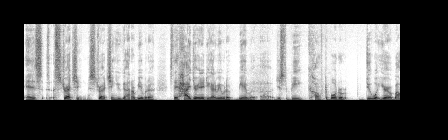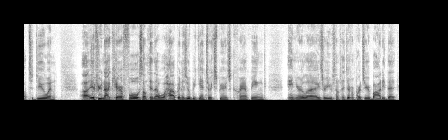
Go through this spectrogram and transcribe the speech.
is stretching. Stretching. You got to be able to stay hydrated. You got to be able to be able uh, just to be comfortable to do what you're about to do and uh, if you're not careful, something that will happen is you'll begin to experience cramping in your legs or even sometimes different parts of your body that mm.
